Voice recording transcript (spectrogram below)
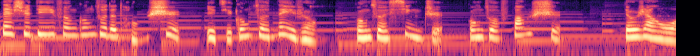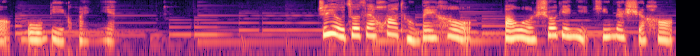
但是第一份工作的同事以及工作内容、工作性质、工作方式，都让我无比怀念。只有坐在话筒背后。把我说给你听的时候，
